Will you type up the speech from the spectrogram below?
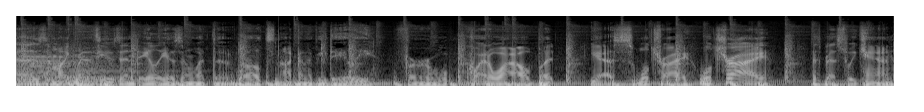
as in Mike Matthews and daily as in what the well, it's not gonna be daily for quite a while, but yes, we'll try. We'll try as best we can.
